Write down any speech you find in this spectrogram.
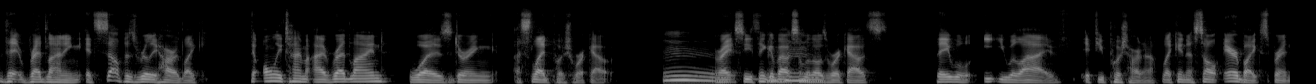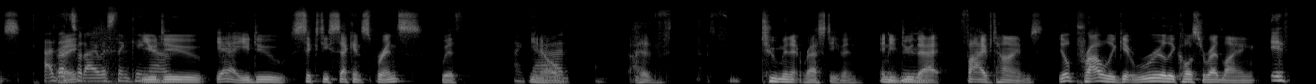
that redlining itself is really hard. Like the only time I've redlined was during a sled push workout, Mm. right? So you think about some of Mhm. those workouts, they will eat you alive if you push hard enough. Like in assault air bike sprints, Uh, That's right? what I was thinking. you of. do yeah, you do 60 second sprints with you know, Have two minute rest even, and you do Mhm. that five times, you'll probably get really close to redlining if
